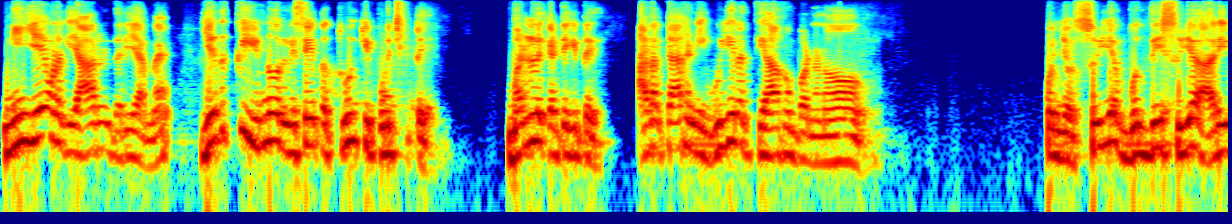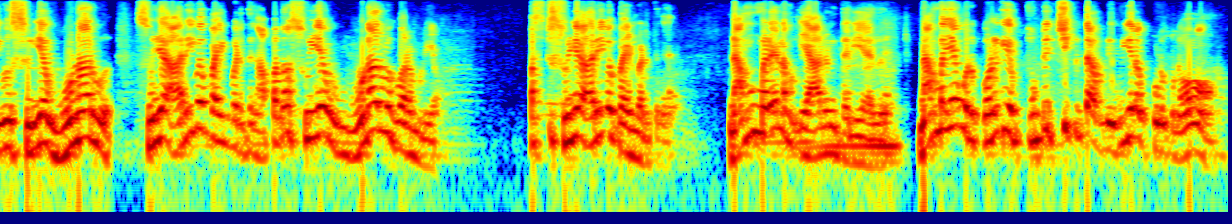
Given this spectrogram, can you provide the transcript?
நீயே உனக்கு யாருன்னு தெரியாம எதுக்கு இன்னொரு விஷயத்த தூக்கி பிடிச்சிக்கிட்டு மல்லு கட்டிக்கிட்டு அதற்காக நீ உயிரை தியாகம் பண்ணணும்? கொஞ்சம் சுய புத்தி சுய அறிவு சுய உணர்வு சுய அறிவை பயன்படுத்துங்க. அப்பதான் சுய உணர்வுக்கு வர முடியும். ஃபர்ஸ்ட் சுய அறிவை பயன்படுத்துங்க. நம்மளே நமக்கு யாருன்னு தெரியாது. நம்ம ஏன் ஒரு கொள்கையை புடிச்சுக்கிட்டு அப்படி உயிரை கொடுக்கணும்?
